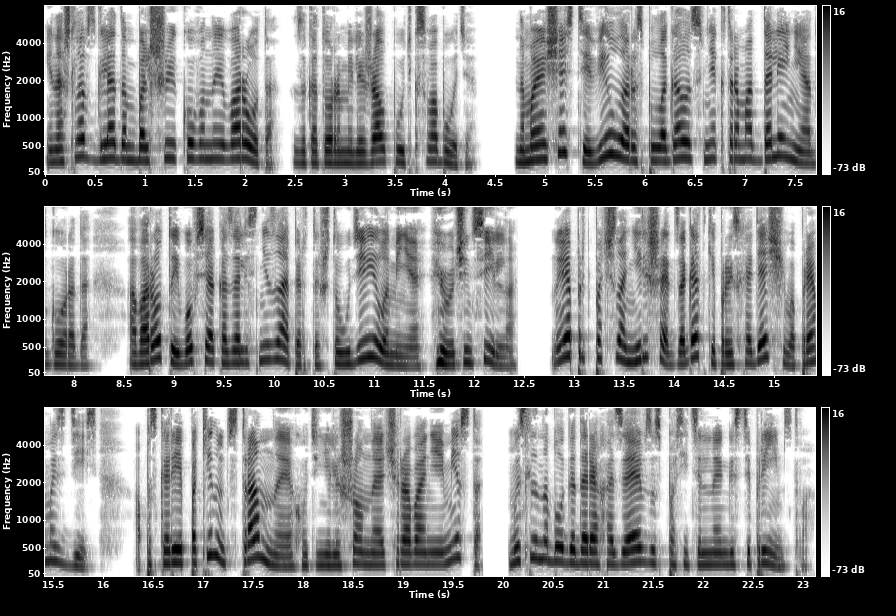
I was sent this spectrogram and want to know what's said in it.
и нашла взглядом большие кованые ворота, за которыми лежал путь к свободе. На мое счастье, вилла располагалась в некотором отдалении от города, а ворота и вовсе оказались не заперты, что удивило меня и очень сильно. Но я предпочла не решать загадки происходящего прямо здесь, а поскорее покинуть странное, хоть и не лишенное очарования место, мысленно благодаря хозяев за спасительное гостеприимство.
